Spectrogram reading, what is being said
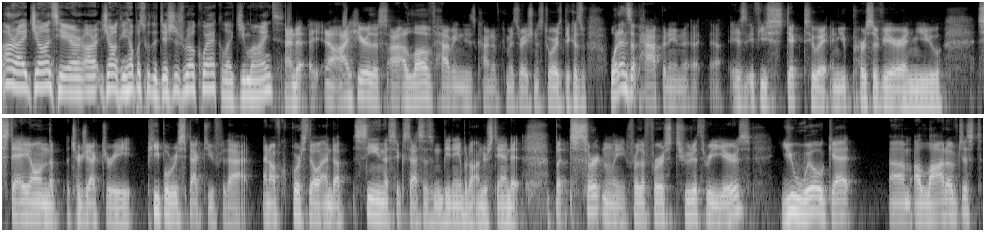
all right, John's here. All right, John, can you help us with the dishes real quick? Like, do you mind? And, uh, you know, I hear this. I love having these kind of commiseration stories because what ends up happening uh, uh, is if you stick to it and you persevere and you stay on the trajectory, people respect you for that. And of course, they'll end up seeing the successes and being able to understand it. But certainly for the first two to three years, you will get um, a lot of just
